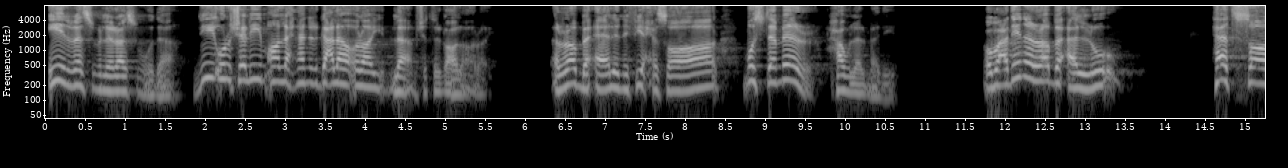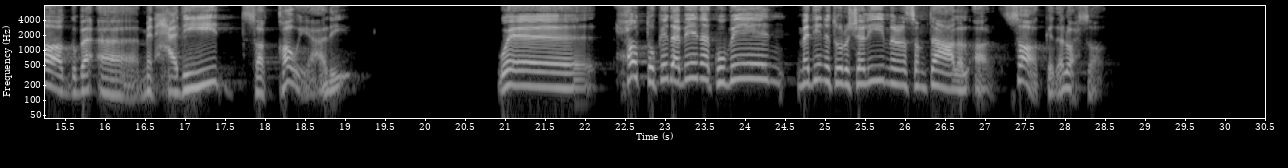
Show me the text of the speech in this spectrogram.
إيه الرسم اللي رسمه ده؟ دي أورشليم آه اللي إحنا هنرجع لها قريب. لا مش هترجعوا لها قريب. الرب قال إن في حصار مستمر حول المدينة. وبعدين الرب قال له هات صاج بقى من حديد صاج قوي يعني وحطه كده بينك وبين مدينة أورشليم اللي رسمتها على الأرض. صاج كده له صاج.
